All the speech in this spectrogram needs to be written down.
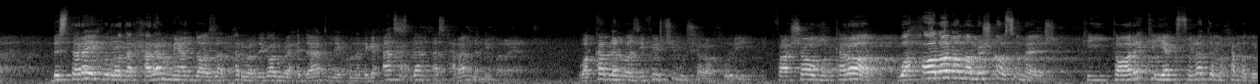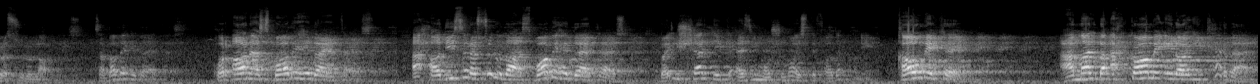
بستره خود را در حرم میاندازد. پروردگار او را هدایت می‌کند. دیگه اصلا از حرم نمیبراید. و قبلا وظیفه چی بود؟ شرابخوری. فحشا و منکرات. و حالا ما میشناسمش که تارک یک سنت محمد رسول الله است. سبب هدایت است. قرآن اسباب هدایت است. احادیث رسول الله اسباب هدایت است. با این شرطی که از این ما شما استفاده کنیم. قومی که عمل به احکام الهی کردن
